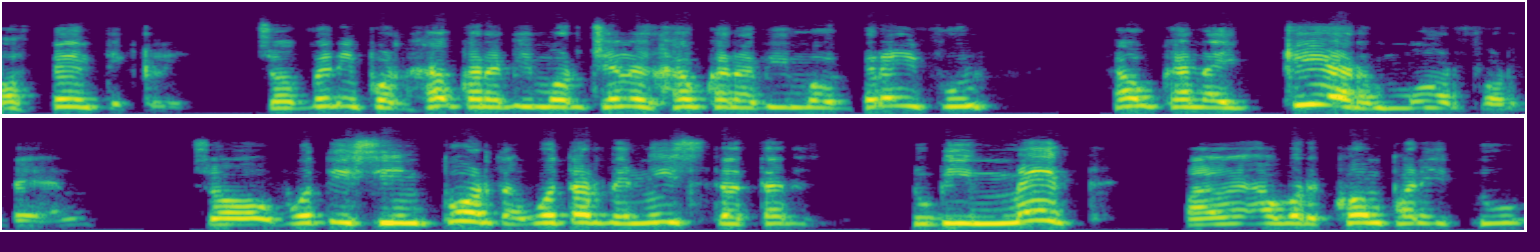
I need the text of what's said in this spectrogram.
authentically. So very important. How can I be more generous? How can I be more grateful? How can I care more for them? So what is important? What are the needs that are to be met by our company to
